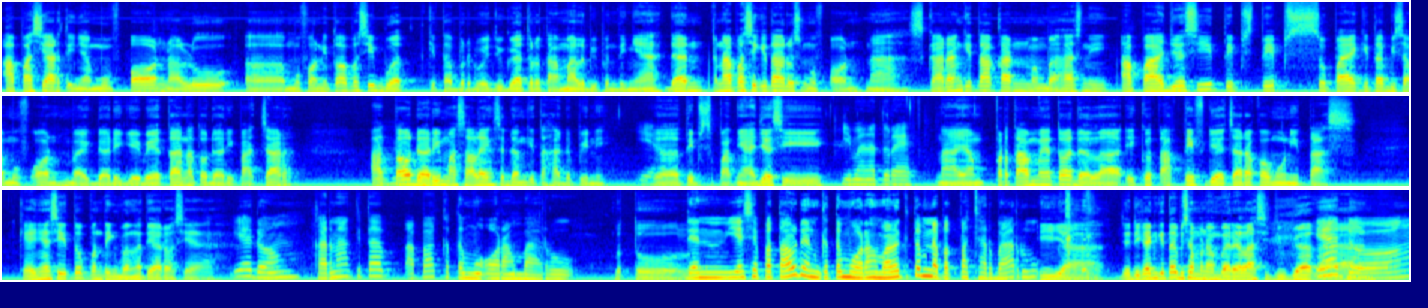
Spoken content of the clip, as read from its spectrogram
apa sih artinya move on? Lalu eh, move on itu apa sih buat kita berdua juga, terutama lebih pentingnya? Dan kenapa sih kita harus move on? Nah, sekarang kita akan membahas nih, apa aja sih tips-tips supaya kita bisa move on, baik dari gebetan atau dari pacar, atau dari masalah yang sedang kita hadapi nih. Iya. Ya, tips sepatnya aja sih. Gimana tuh Rev? Nah, yang pertama itu adalah ikut aktif di acara komunitas. Kayaknya sih itu penting banget ya, Ros ya. Iya dong, karena kita apa ketemu orang baru. Betul. Dan ya siapa tahu dan ketemu orang baru kita mendapat pacar baru. Iya. Jadi kan kita bisa menambah relasi juga kan. Iya dong.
